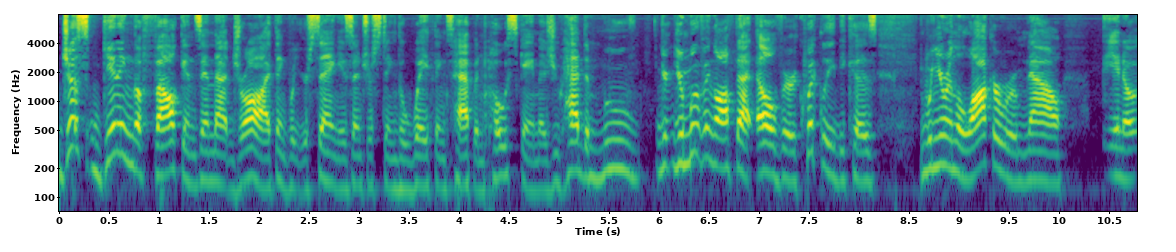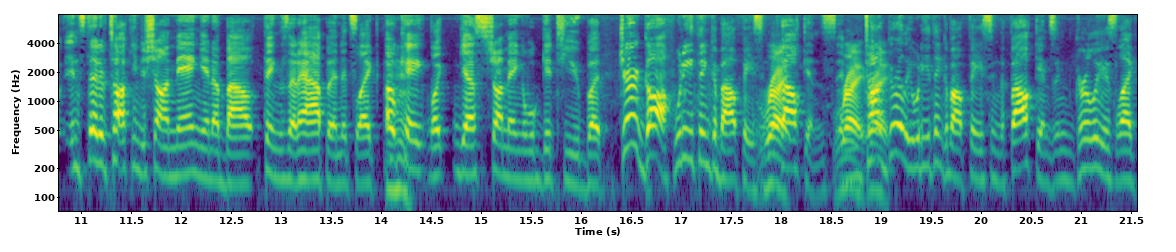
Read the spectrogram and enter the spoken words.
just getting the Falcons in that draw, I think what you're saying is interesting. The way things happen post game, as you had to move, you're, you're moving off that L very quickly because when you're in the locker room now, you know, instead of talking to Sean Mannion about things that happened, it's like, Mm-hmm. okay, like yes, Sean Mannion will get to you, but Jared Goff, what do you think about facing Right. the Falcons? And Right, Todd right. Gurley, what do you think about facing the Falcons? And Gurley is like.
